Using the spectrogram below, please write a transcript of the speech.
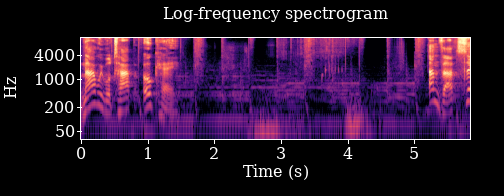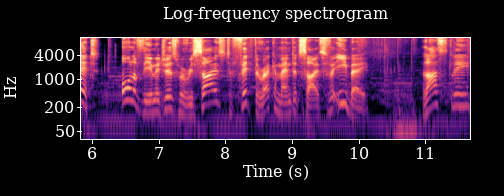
Now we will tap OK. And that's it! All of the images were resized to fit the recommended size for eBay. Lastly,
